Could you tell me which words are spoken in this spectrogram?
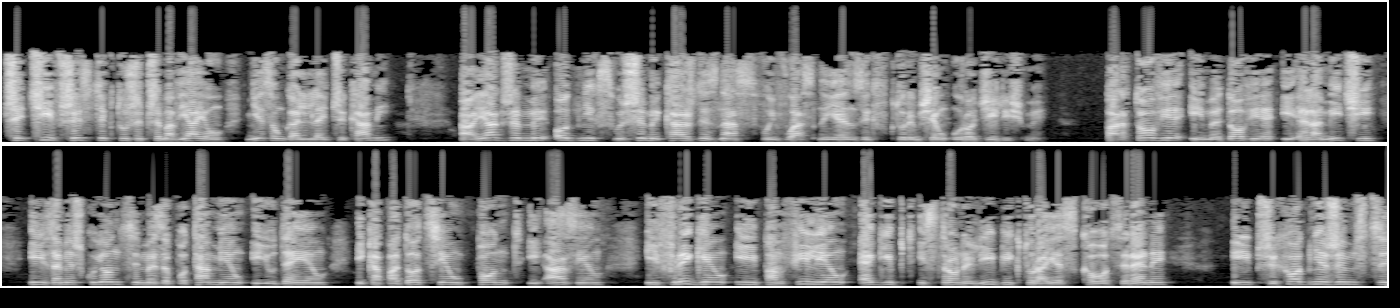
czy ci wszyscy, którzy przemawiają, nie są Galilejczykami? A jakże my od nich słyszymy każdy z nas swój własny język, w którym się urodziliśmy. Partowie i Medowie i Elamici i zamieszkujący Mezopotamię i Judeję i Kapadocję, Pont i Azję i Frygię i Pamfilię, Egipt i strony Libii, która jest koło Cyreny i przychodnie rzymscy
